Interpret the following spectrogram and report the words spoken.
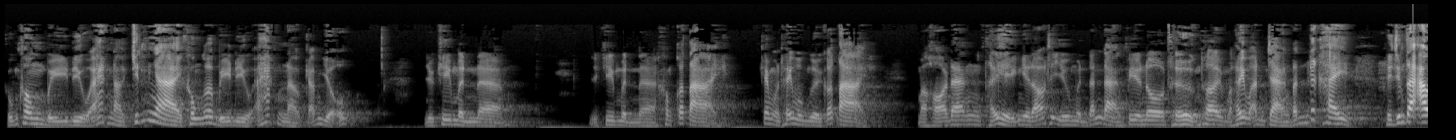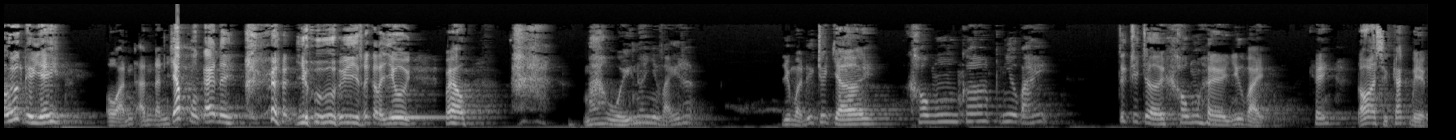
cũng không bị điều ác nào. Chính ngài không có bị điều ác nào cám dỗ. Nhiều khi mình à, nhiều khi mình à, không có tài. Cái mình thấy một người có tài mà họ đang thể hiện gì đó. Thí dụ mình đánh đàn piano thường thôi mà thấy một anh chàng đánh rất hay thì chúng ta ao ước điều gì? Ồ, ảnh ảnh ảnh dấp một cái đi. Vui, rất là vui. Phải không? À, ma quỷ nói như vậy đó. Nhưng mà đức chúa trời không có như vậy. Đức chúa trời không hề như vậy okay? đó là sự khác biệt.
